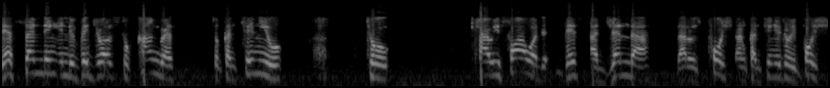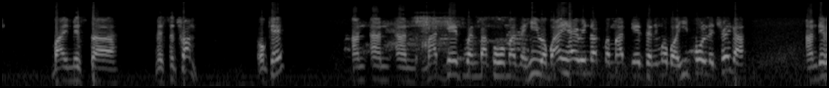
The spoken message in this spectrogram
they're sending individuals to Congress to continue to carry forward this agenda that was pushed and continue to be pushed by Mr. Mr. Trump. Okay? And and and Matt Gaetz went back home as a hero, but I ain't hearing nothing from Matt Gaetz anymore. But he pulled the trigger, and they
